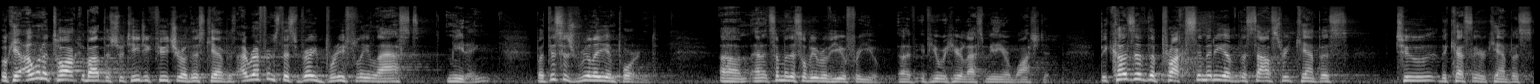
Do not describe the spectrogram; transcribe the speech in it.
Okay, I want to talk about the strategic future of this campus. I referenced this very briefly last meeting, but this is really important. Um, and some of this will be review for you uh, if you were here last meeting or watched it. Because of the proximity of the South Street campus to the Kesslinger campus,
